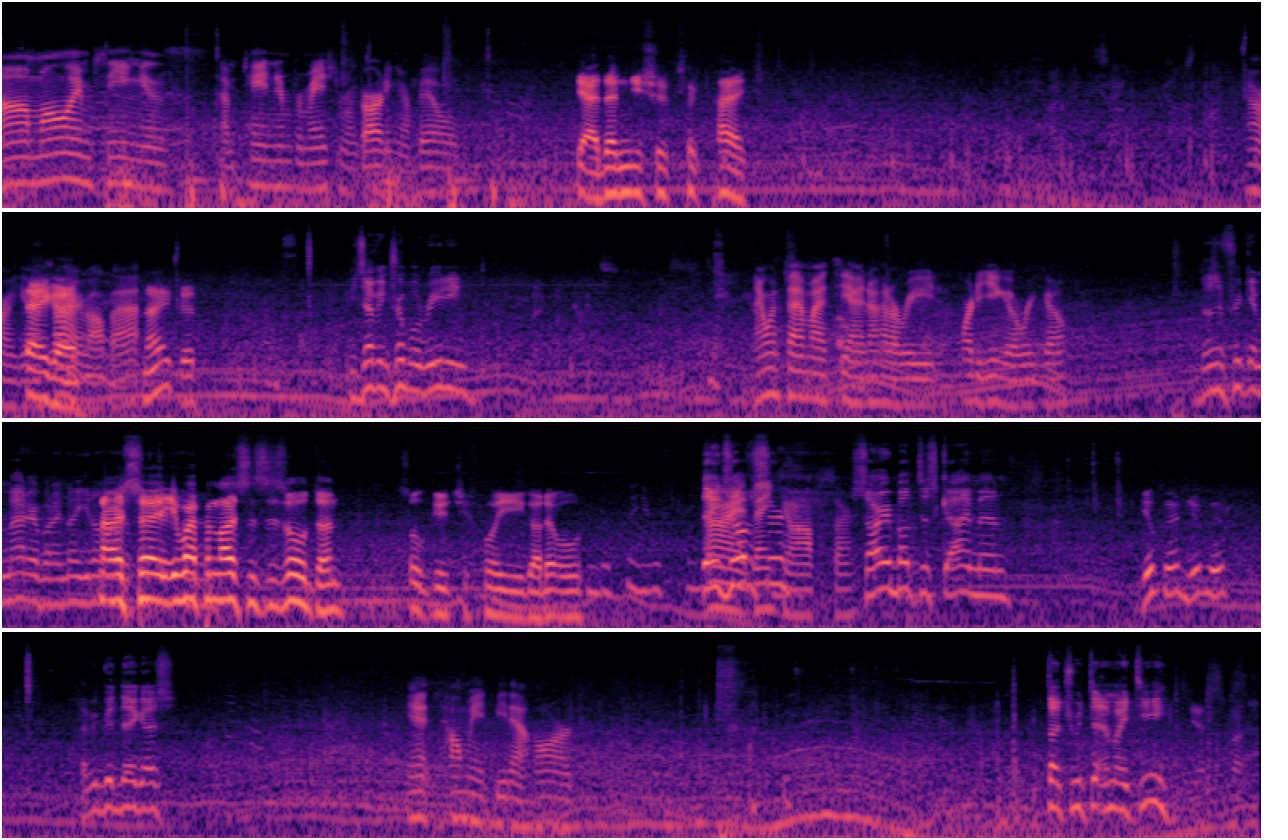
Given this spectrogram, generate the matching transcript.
Um, all I'm seeing is obtain information regarding your bill. Yeah, then you should click pay. Alright, There yeah, you sorry go. about that. No, you're good. He's having trouble reading. I went to MIT, I know how to read. Where did you go, Rico? Doesn't freaking matter, but I know you don't. know No, how to your weapon license is all done. It's all Gucci for you. You got it all. Thanks, Alright, officer. thank you, officer. Sorry about this guy, man. You're good. You're good. Have a good day, guys. You didn't tell me it'd be that hard. Thought you went to MIT. Yes, smash.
